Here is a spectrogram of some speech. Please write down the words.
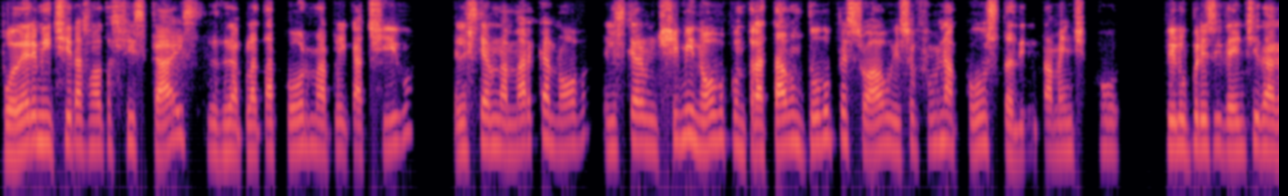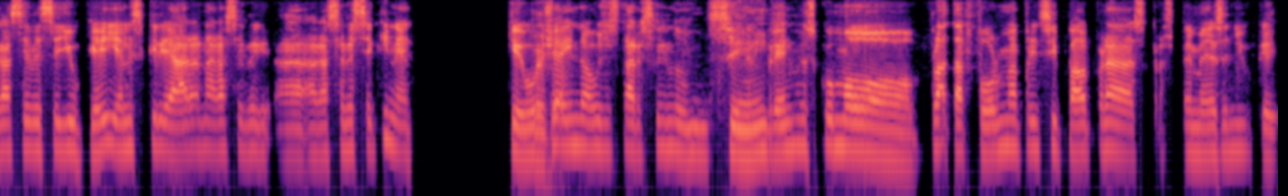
poder emitir as notas fiscais desde a plataforma, aplicativo. Eles querem uma marca nova, eles querem um time novo, contrataram todo o pessoal. Isso foi uma aposta diretamente por, pelo presidente da HCBC UK e eles criaram a, HCB, a HCBC Kinet que hoje ainda hoje está sendo Sim. prêmios como plataforma principal para as PMEs em UK.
